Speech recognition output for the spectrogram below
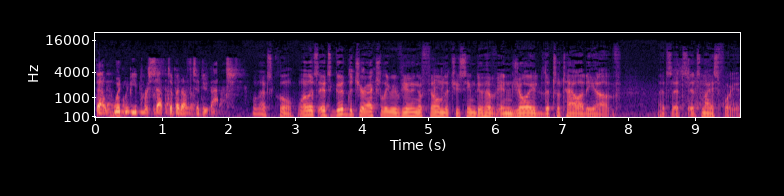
that wouldn't be perceptive enough to do that. Well, that's cool. Well, it's it's good that you're actually reviewing a film that you seem to have enjoyed the totality of. That's it's it's nice for you.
